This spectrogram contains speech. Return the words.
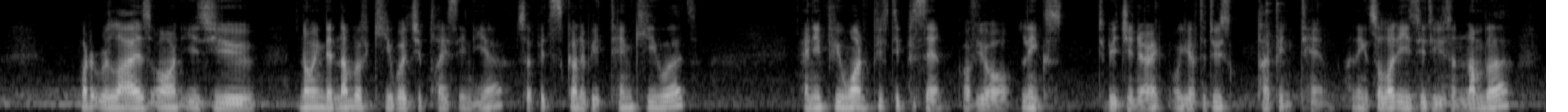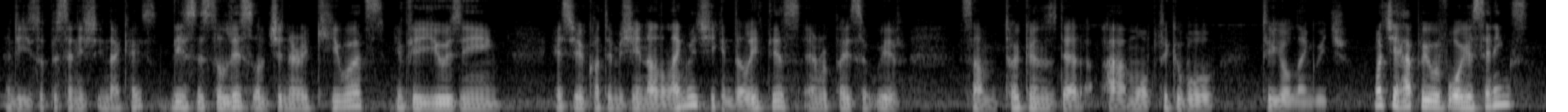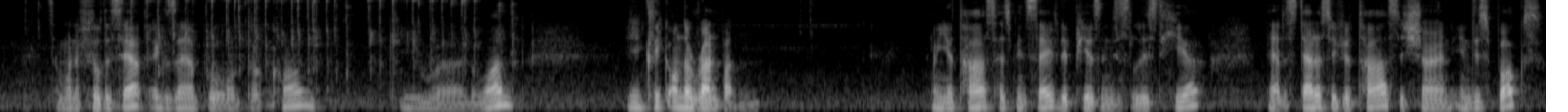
what it relies on is you knowing the number of keywords you place in here. So if it's going to be 10 keywords, and if you want 50% of your links to be generic, all you have to do is type in 10. I think it's a lot easier to use a number and use a percentage in that case. This is the list of generic keywords. If you're using SEO content machine in another language, you can delete this and replace it with some tokens that are more applicable to your language. Once you're happy with all your settings, so I'm going to fill this out, example.com, keyword 1, you can click on the run button. When your task has been saved, it appears in this list here. Now the status of your task is shown in this box.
